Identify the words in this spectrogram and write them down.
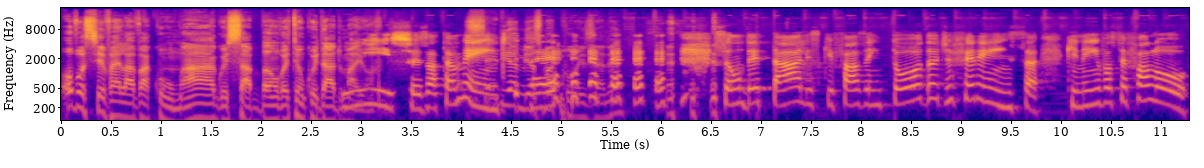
Ou você vai lavar com água e sabão, vai ter um cuidado maior? Isso, exatamente. Seria a mesma né? coisa, né? São detalhes que fazem toda a diferença. Que nem você falou,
